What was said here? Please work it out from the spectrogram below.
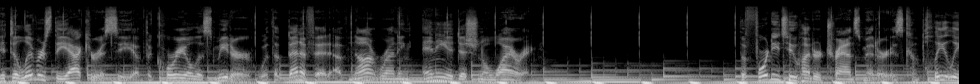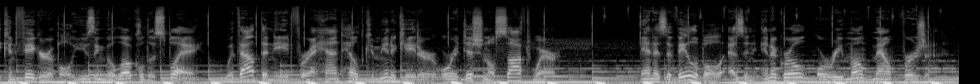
It delivers the accuracy of the Coriolis meter with the benefit of not running any additional wiring. The 4200 transmitter is completely configurable using the local display without the need for a handheld communicator or additional software and is available as an integral or remote mount version.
